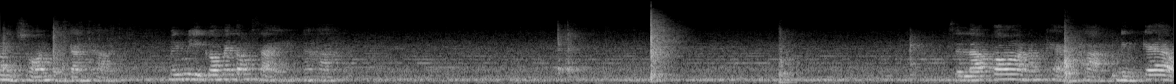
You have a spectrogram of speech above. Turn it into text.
หนึ่งช้อนเหมือนกันค่ะ ไม่มีก็ไม่ต้องใส่นะคะ เสร็จแล้วก็น้ำแข็งค่ะหนึ่งแก้ว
